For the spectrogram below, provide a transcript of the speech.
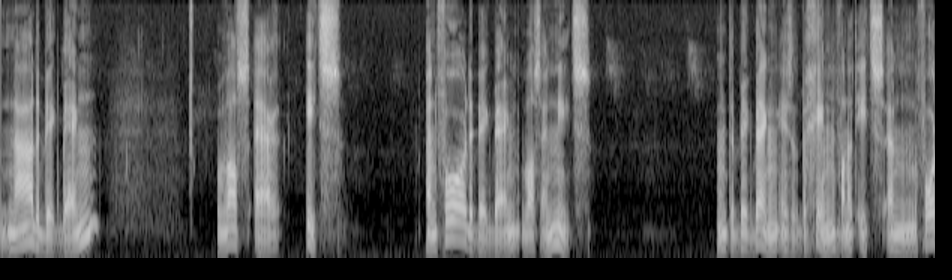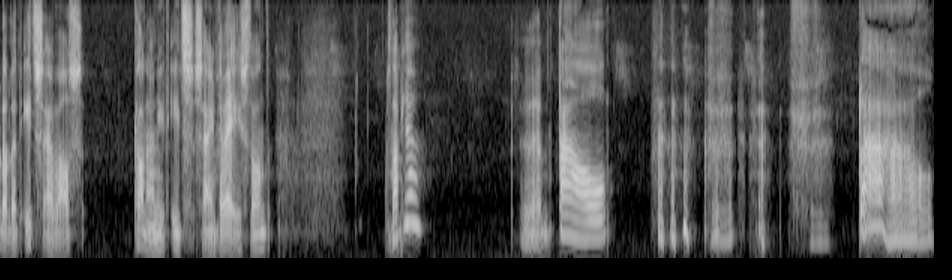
na de Big Bang was er iets. En voor de Big Bang was er niets. De Big Bang is het begin van het iets. En voordat het iets er was, kan er niet iets zijn geweest, want Snap je? Eh, taal. Taal.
